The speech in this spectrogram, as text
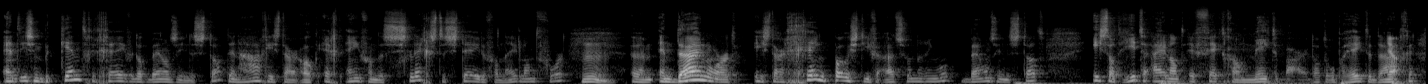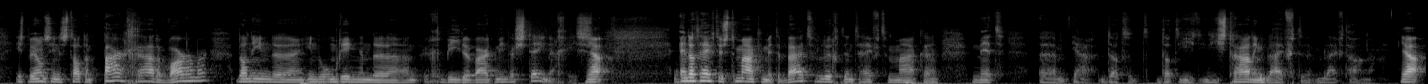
En het is een bekend gegeven dat bij ons in de stad, Den Haag is daar ook echt een van de slechtste steden van Nederland voor. Hmm. Ehm, en Duinoord is daar geen positieve uitzondering op. Bij ons in de stad is dat hitte-eiland-effect gewoon meetbaar. Dat op hete dagen is bij ons in de stad een paar graden warmer dan in de, in de omringende gebieden waar het minder stenig is. Ja. En dat heeft dus te maken met de buitenlucht en het heeft te maken met ehm, ja, dat, het, dat die, die straling blijft, eh, blijft hangen. Ja,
